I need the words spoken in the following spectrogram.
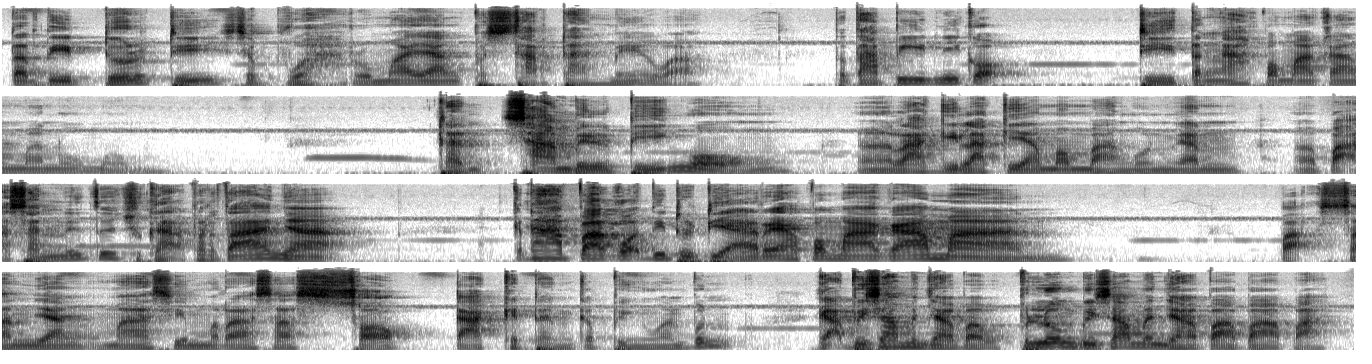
tertidur di sebuah rumah yang besar dan mewah. Tetapi ini kok di tengah pemakaman umum. Dan sambil bingung, eh, laki-laki yang membangunkan eh, Pak San itu juga bertanya, kenapa kok tidur di area pemakaman? Pak San yang masih merasa shock, kaget dan kebingungan pun nggak bisa menjawab, belum bisa menjawab apa-apa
